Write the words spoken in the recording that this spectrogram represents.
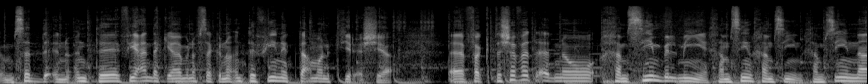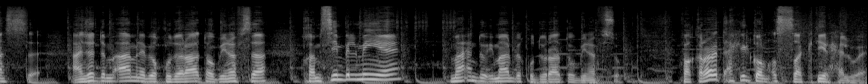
مصدق إنه أنت في عندك إيمان بنفسك إنه أنت فينك تعمل كثير أشياء. آه، فاكتشفت إنه 50% 50 50 50 ناس عن جد مآمنة بقدراتها وبنفسها و50% ما عنده إيمان بقدراته وبنفسه فقررت أحكي لكم قصة كتير حلوة.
